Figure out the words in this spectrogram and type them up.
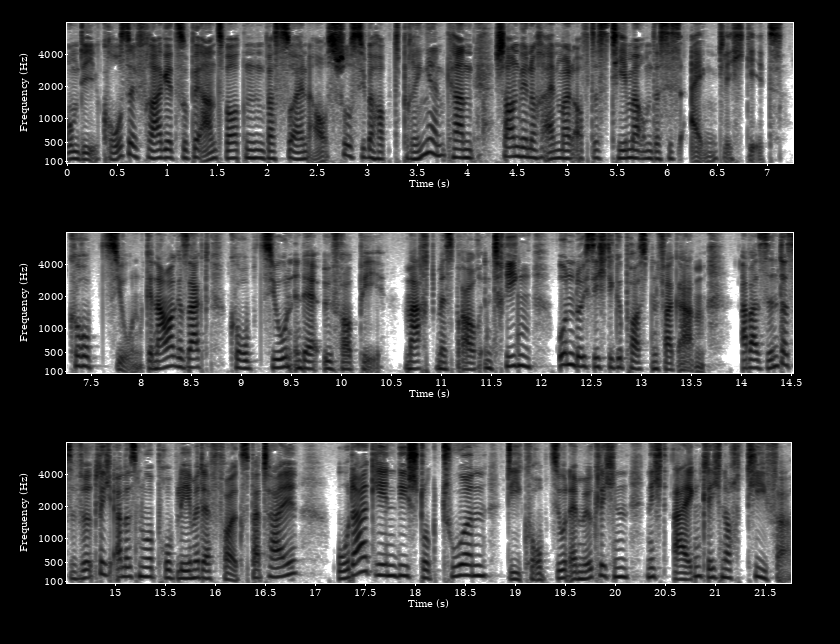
Um die große Frage zu beantworten, was so ein Ausschuss überhaupt bringen kann, schauen wir noch einmal auf das Thema, um das es eigentlich geht. Korruption, genauer gesagt Korruption in der ÖVP. Machtmissbrauch, Intrigen, undurchsichtige Postenvergaben. Aber sind das wirklich alles nur Probleme der Volkspartei? Oder gehen die Strukturen, die Korruption ermöglichen, nicht eigentlich noch tiefer?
